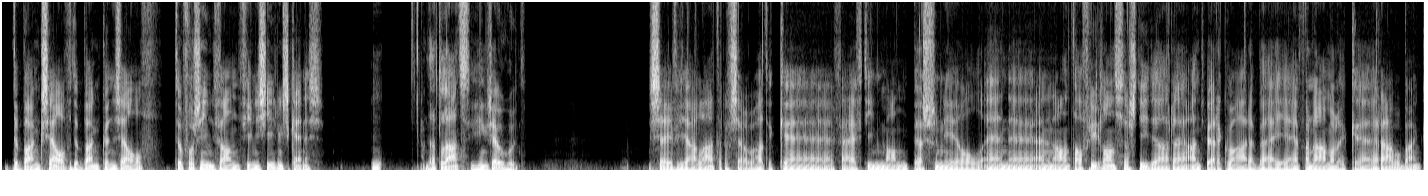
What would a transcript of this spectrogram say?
de bank zelf, de banken zelf, te voorzien van financieringskennis. Dat laatste ging zo goed zeven jaar later of zo had ik eh 15 man personeel en, eh, en een aantal freelancers die daar eh, aan het werk waren bij voornamelijk Rabobank.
